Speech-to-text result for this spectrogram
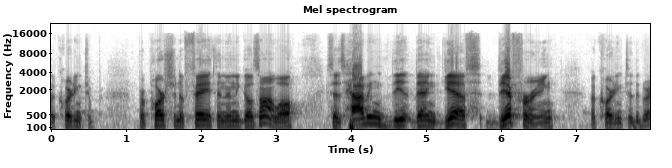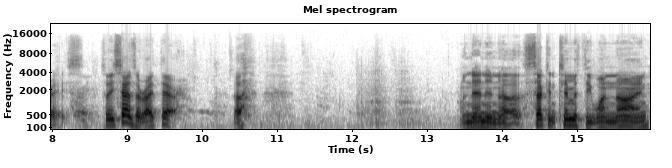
according to proportion of faith. And then he goes on. Well, he says, having the, then gifts differing according to the grace. So he says it right there. Uh, and then in uh, 2 Timothy 1 9,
